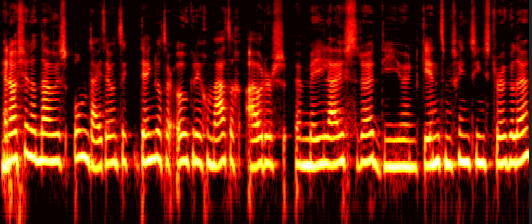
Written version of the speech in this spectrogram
En als je dat nou eens omdraait, want ik denk dat er ook regelmatig ouders uh, meeluisteren die hun kind misschien zien struggelen.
